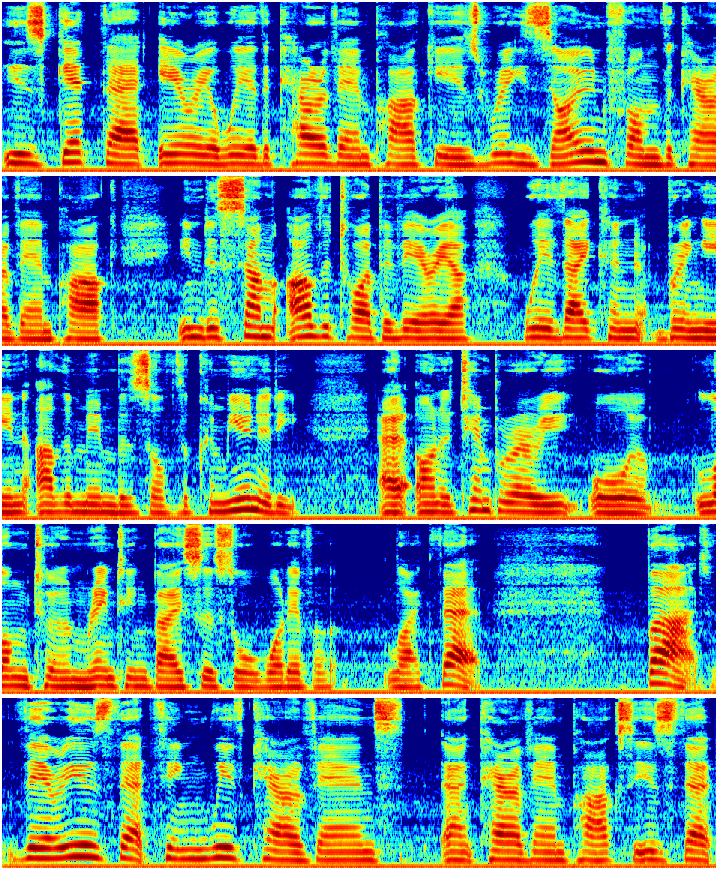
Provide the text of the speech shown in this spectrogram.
is get that area where the caravan park is rezoned from the caravan park into some other type of area where they can bring in other members of the community uh, on a temporary or long term renting basis or whatever like that. But there is that thing with caravans, uh, caravan parks, is that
